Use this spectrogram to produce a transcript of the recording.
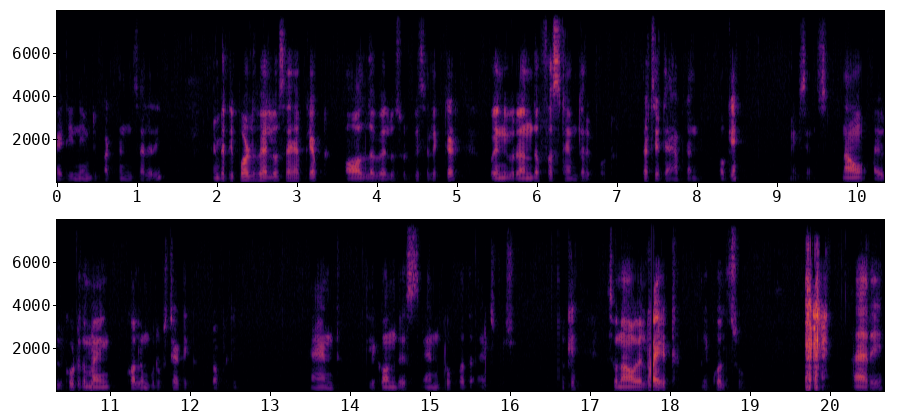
ID, name, department and salary. And the default values I have kept all the values should be selected when you run the first time the report. That's it I have done it. Okay, makes sense. Now I will go to the my column group static property and click on this and go for the expression. Okay, so now I will write equals to array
